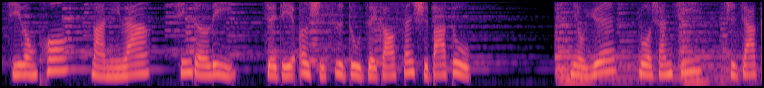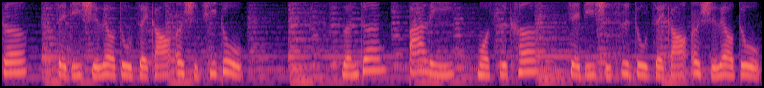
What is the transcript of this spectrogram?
吉隆坡、马尼拉、新德里最低二十四度，最高三十八度；纽约、洛杉矶、芝加哥最低十六度，最高二十七度；伦敦、巴黎、莫斯科最低十四度，最高二十六度。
